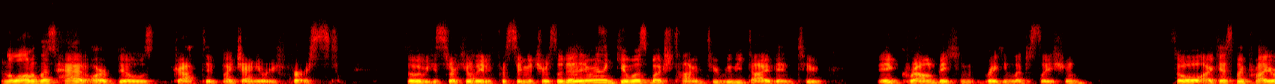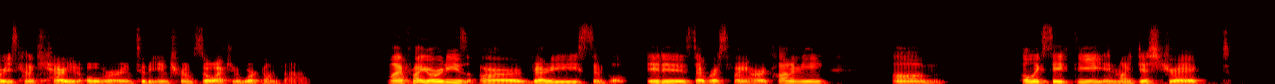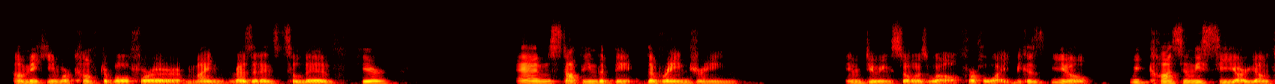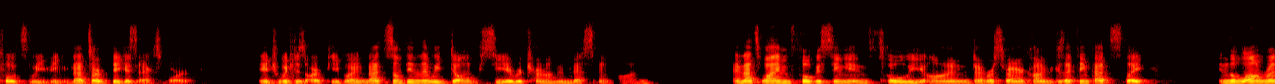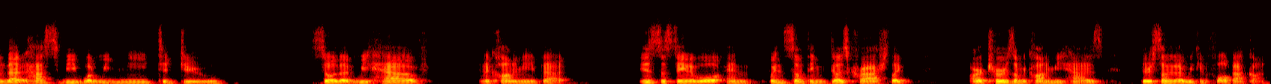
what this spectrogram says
And a lot of us had our bills drafted by January 1st so that we could circulate it for signatures. So they didn't really give us much time to really dive into big groundbreaking breaking legislation. So I guess my priorities kind of carried over into the interim so I can work on that. My priorities are very simple. It is diversifying our economy, um, public safety in my district, uh, making it more comfortable for my residents to live here, and stopping the, the brain drain in doing so as well for Hawaii. Because, you know, we constantly see our young folks leaving. That's our biggest export which is our people. And that's something that we don't see a return on investment on. And that's why I'm focusing in solely on diversifying our economy, because I think that's like, in the long run, that has to be what we need to do so that we have an economy that is sustainable. And when something does crash, like our tourism economy has, there's something that we can fall back on.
